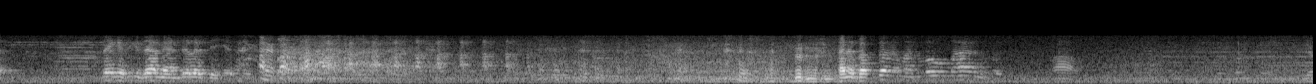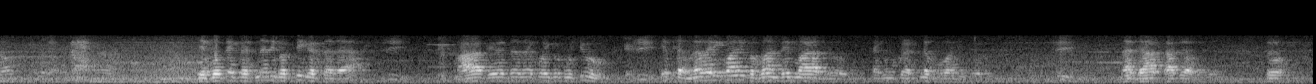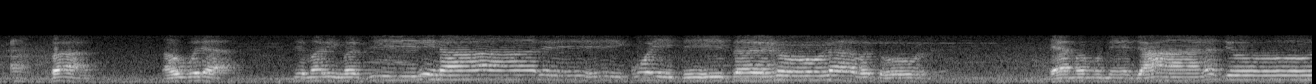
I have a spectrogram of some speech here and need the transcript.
mental જ થઈ ગયા છે. અને ભક્તો ને અનુભવમાં એ પોતે કૃષ્ણની ભક્તિ કરતા હતા. માળા ફેરવતા હતા કોઈ પૂછ્યું કે તમે વળી કોની ભગવાન થઈને માળા ફેરવો તો હું કૃષ્ણ ભગવાન ના જવાબ સાચા. તો પણ આવું બોલ્યા કે મારી મરજી ના રે કોઈ તણો નવતો એમ મુને જાણજો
